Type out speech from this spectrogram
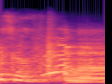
you.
